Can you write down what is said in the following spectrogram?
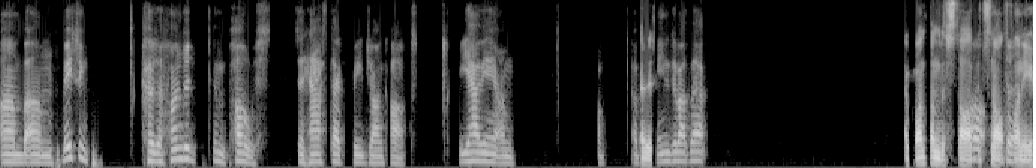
Um, but um, basically, has a hundred in posts and hashtag free John Cox. Do you have any um op- That is- opinions about that? I want them to stop. Oh, it's not okay. funny.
